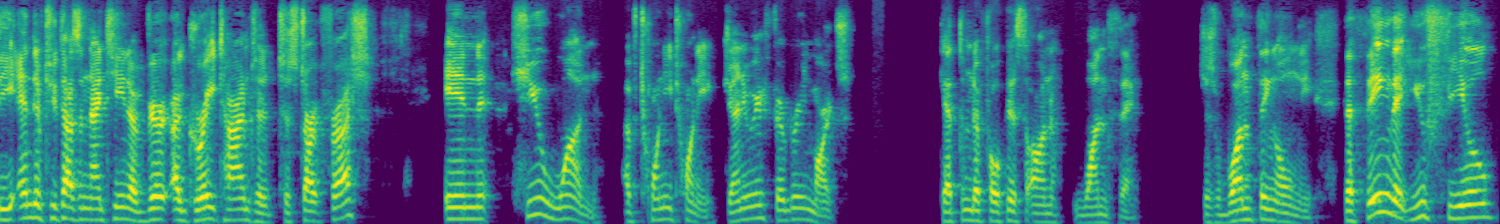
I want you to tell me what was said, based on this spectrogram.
the end of 2019, a very a great time to to start fresh. In Q1 of 2020, January, February, March, get them to focus on one thing. Just one thing only. The thing that you feel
